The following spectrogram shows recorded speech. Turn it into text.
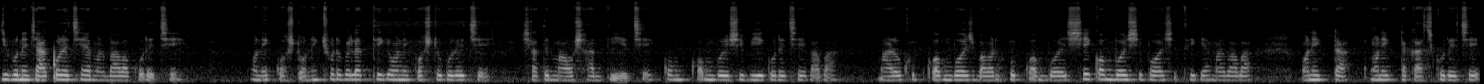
জীবনে যা করেছে আমার বাবা করেছে। অনেক কষ্ট, অনেক ছোটোবেলার থেকে অনেক কষ্ট করেছে। সাথে মাও সাথ দিয়েছে, কম কম বয়সে বিয়ে করেছে বাবা। মারও খুব কম বয়স বাবার খুব কম বয়স। সেই কম বয়সে, বয়সের থেকে আমার বাবা অনেকটা অনেকটা কাজ করেছে।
